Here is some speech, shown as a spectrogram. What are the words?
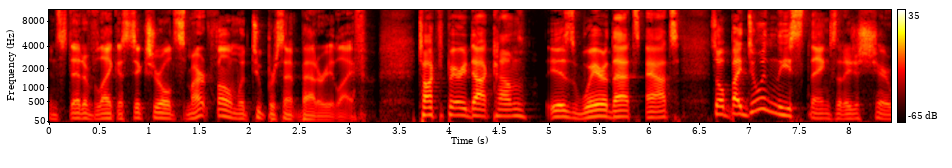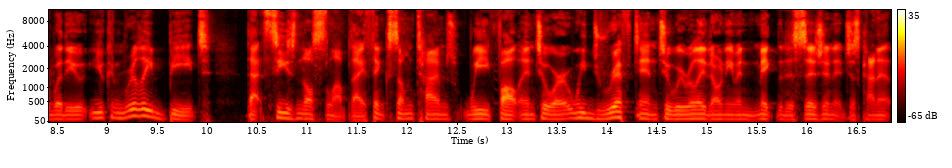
instead of like a six year old smartphone with 2% battery life? TalkToPerry.com is where that's at. So, by doing these things that I just shared with you, you can really beat that seasonal slump that I think sometimes we fall into or we drift into. We really don't even make the decision. It just kind of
